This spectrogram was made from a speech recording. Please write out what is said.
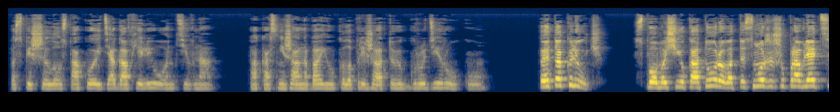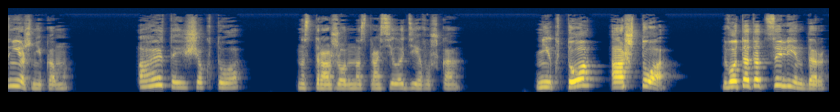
Поспешила успокоить Агафья Леонтьевна, пока Снежана баюкала прижатую к груди руку. «Это ключ, с помощью которого ты сможешь управлять снежником». «А это еще кто?» — настороженно спросила девушка. «Никто, а что? Вот этот цилиндр,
